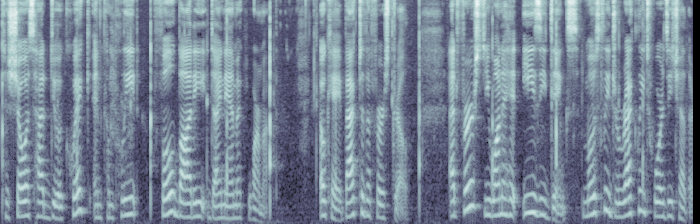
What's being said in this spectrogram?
to show us how to do a quick and complete full body dynamic warm up. Okay, back to the first drill. At first, you want to hit easy dinks, mostly directly towards each other.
